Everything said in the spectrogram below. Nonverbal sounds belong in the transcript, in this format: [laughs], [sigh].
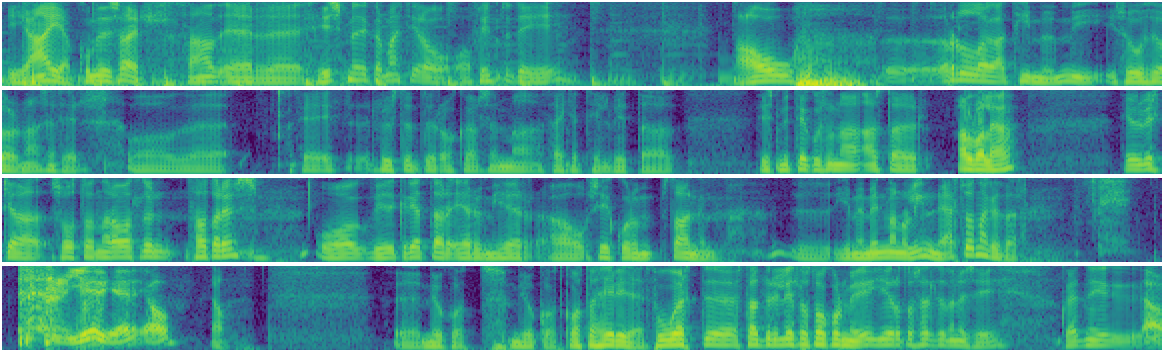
Jæja, komið þið sæl. Það er hismið ykkar mætt hér á, á 50 degi á uh, örlaga tímum í, í sögu þjóðarna sem fyrr og uh, þeir hlustundur okkar sem að þekkja til vita að hismið tekur svona aðstæður alvarlega hefur virkjað sótvarnar áallun þáttarins og við Gretar erum hér á sikkurum staðnum. Uh, ég með minn mann og línu, ertu þarna Gretar? Ég er, já. Uh, mjög gott, mjög gott, gott að heyri þér. Þú ert uh, stættur í Lilla Stokkólmi, ég er út á Seltjarnanesi. Hvernig, Já.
